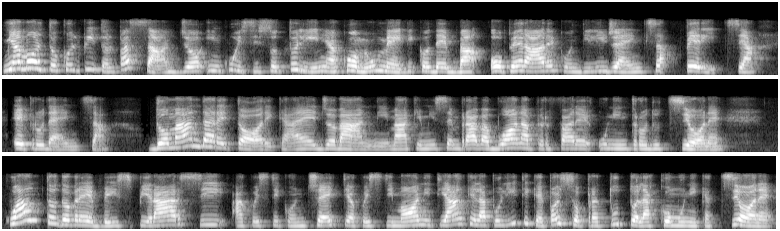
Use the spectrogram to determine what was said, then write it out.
Mi ha molto colpito il passaggio in cui si sottolinea come un medico debba operare con diligenza, perizia e prudenza. Domanda retorica, eh, Giovanni, ma che mi sembrava buona per fare un'introduzione quanto dovrebbe ispirarsi a questi concetti, a questi moniti anche la politica e poi soprattutto la comunicazione,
